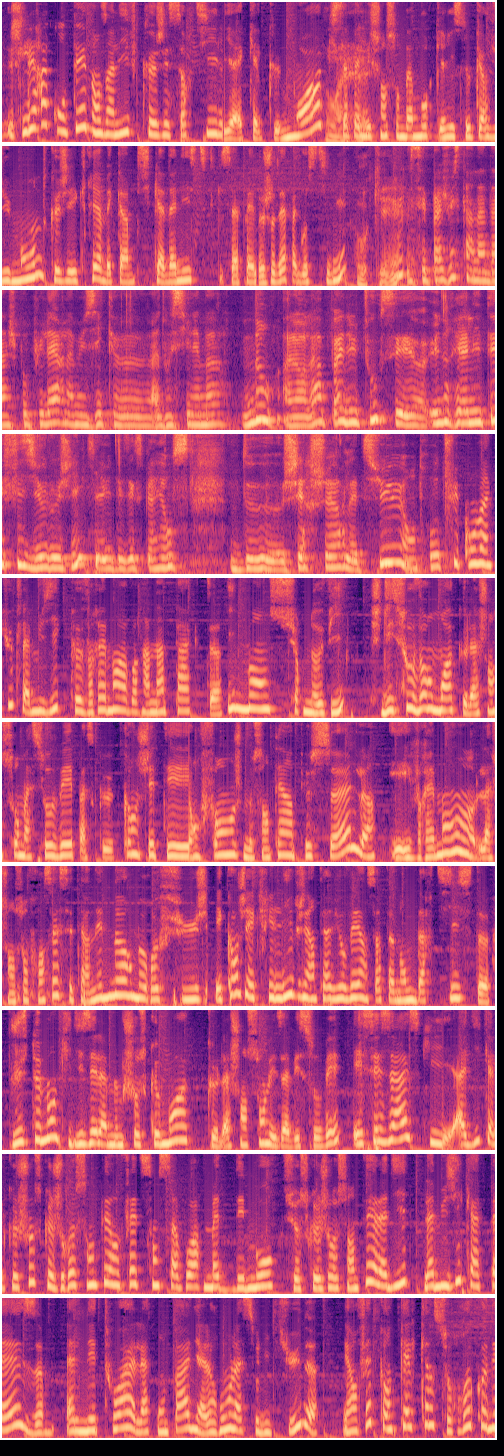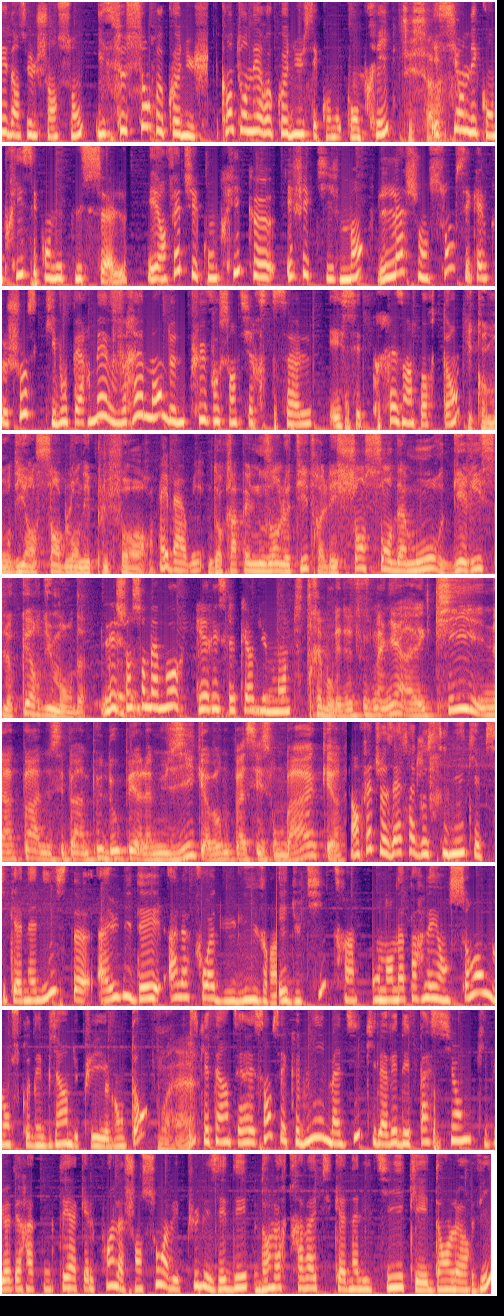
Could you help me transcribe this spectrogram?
Je l'ai raconté dans un livre que j'ai sorti il y a quelques mois, qui Ouais. s'appelle Les chansons d'amour guérissent le cœur du monde, que j'ai écrit avec un psychanalyste qui s'appelle Joseph Agostini. Ok. C'est pas juste un adage populaire, la musique euh, adoucit les mœurs? Non, alors là, pas du tout. C'est euh, une réalité physiologique. Il y a eu des expériences de chercheurs là-dessus, entre autres. Je suis convaincue que la musique peut vraiment avoir un impact immense sur nos vies. Je dis souvent, moi, que la chanson m'a sauvée parce que quand j'étais enfant, je me sentais un peu seule. Et vraiment, la chanson française, c'était un énorme refuge. Et quand j'ai écrit le livre, j'ai interviewé un certain nombre d'artistes, justement, qui disaient la même chose que moi, que la chanson les avait sauvés. Et c'est Zaz qui a dit quelque chose que je ressentais, en fait, sans savoir mettre des mots sur ce que je ressentais. Elle a dit, la musique apaise, elle nettoie, elle accompagne, elle rompt la solitude. Et en fait, quand quelqu'un se reconnaît dans une chanson, il se sent reconnu. Quand on est reconnu, c'est qu'on est compris. C'est ça. Et si on est compris, c'est qu'on n'est plus seul. Et en fait, j'ai compris que effectivement, la chanson, c'est quelque chose qui vous permet vraiment de ne plus vous sentir seul. Et c'est très important. Et comme on dit, ensemble on est plus fort. Eh ben oui. Donc rappelle-nous-en le titre, Les chansons d'amour guérissent le cœur du monde. Les chansons d'amour guérissent le cœur du monde. C'est très beau. Mais de toute manière, euh, qui n'a pas, ne s'est pas un peu dopé à la musique avant de passer son bac? En fait, Joseph Agostini, qui est psychanalyste, a eu l'idée à la fois du livre et du titre. On en a parlé ensemble, on se connaît bien depuis longtemps. Ouais. Ce qui était intéressant, c'est que lui, il m'a dit qu'il avait des patients qui lui avaient raconté à quel point la chanson avait pu les aider dans leur travail psychanalytique et dans leur vie.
